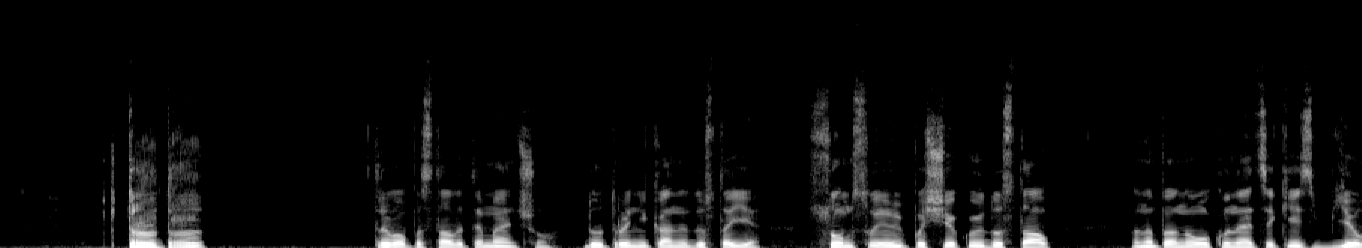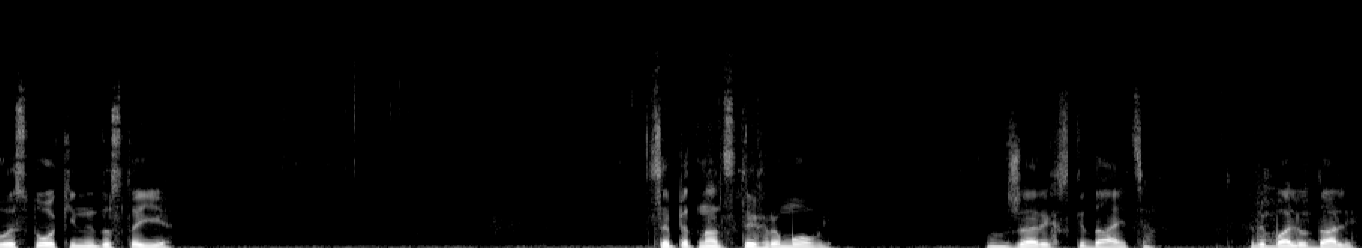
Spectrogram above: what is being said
Тр-тр. Треба поставити меншого. До тройніка не достає. Сом своєю пощекою достав, а напевно окунець якийсь б'є в листок і не достає. Це 15 грамовий. Вон Жеріх скидається. Рибалю далі.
